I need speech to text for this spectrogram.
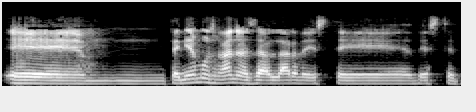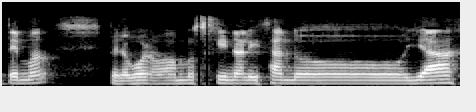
Eh, teníamos ganas de hablar de este, de este tema, pero bueno, vamos finalizando ya.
